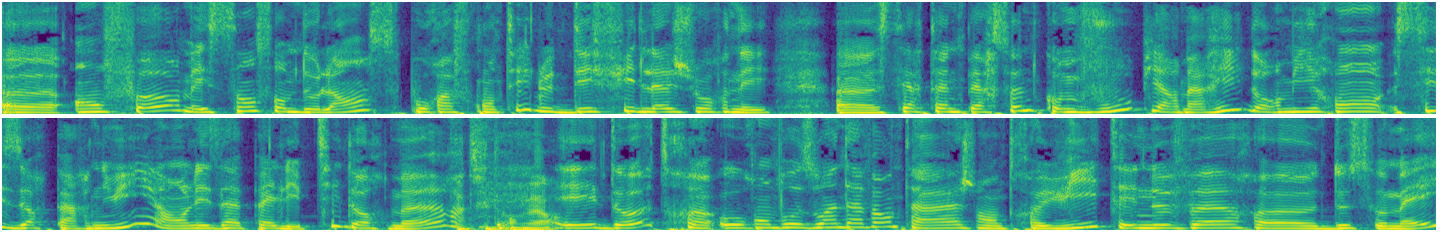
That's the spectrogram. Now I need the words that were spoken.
euh, en forme et sans somnolence pour affronter le défi de la journée. Euh, certaines personnes comme vous, Pierre-Marie, dormiront 6 heures par nuit. On les appelle les petits dormeurs. Petit dormeur. Et d'autres auront besoin davantage, entre 8 et 9 heures euh, de sommeil.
